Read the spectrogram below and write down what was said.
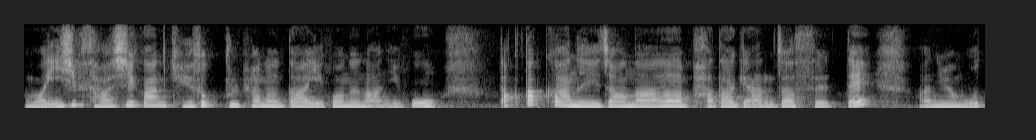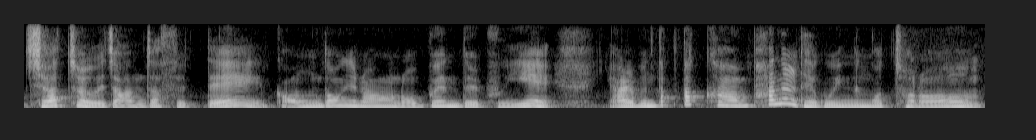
아마 24시간 계속 불편하다 이거는 아니고 딱딱한 의자나 바닥에 앉았을 때 아니면 뭐 지하철 의자 앉았을 때 그러니까 엉덩이랑 러브핸들 부위에 얇은 딱딱한 판을 대고 있는 것처럼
